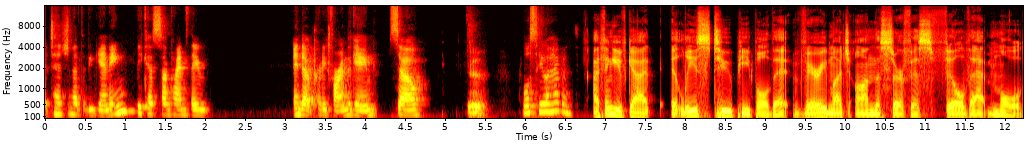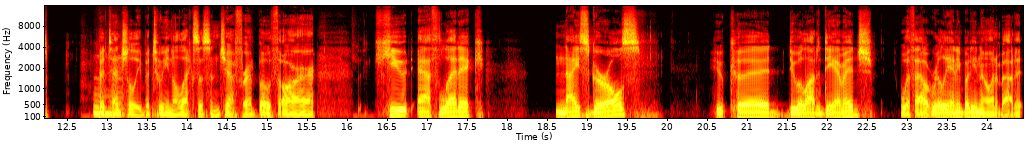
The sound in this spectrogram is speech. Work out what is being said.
attention at the beginning because sometimes they end up pretty far in the game. So Yeah. we'll see what happens. I think you've got at least two people that very much on the surface fill that mold Mhm. potentially between Alexis and Jefra. Both are cute, athletic, nice girls who could do a lot of damage without really anybody knowing about it.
